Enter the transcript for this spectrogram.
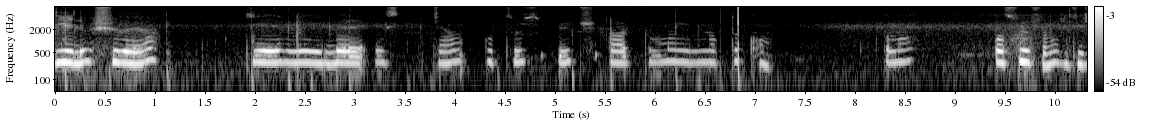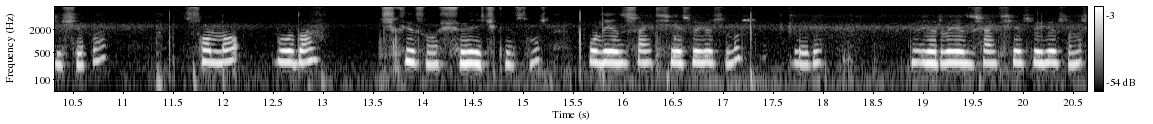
Diyelim şuraya. Cemile İscam 33 argmail.com Buna basıyorsunuz giriş yapa. Sonra buradan çıkıyorsunuz. Şöyle çıkıyorsunuz. Burada yazışan kişiye söylüyorsunuz. Böyle yarıda yazışan kişiye söylüyorsunuz.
